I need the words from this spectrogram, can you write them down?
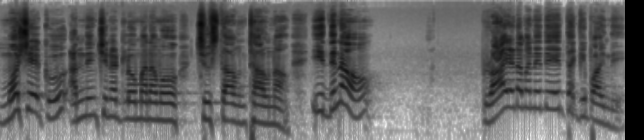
మోషేకు అందించినట్లు మనము చూస్తూ ఉంటా ఉన్నాం. ఈ దినం రాయడం అనేది తగ్గిపోయింది.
